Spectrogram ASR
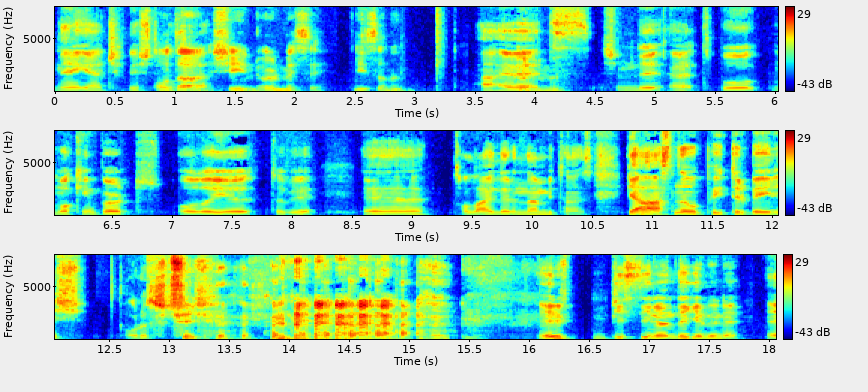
Neye gerçekleşti O mesela? da şeyin ölmesi. Lisa'nın. Ha evet. bölümü. Şimdi evet bu Mockingbird olayı tabii e, olaylarından bir tanesi. Ya aslında bu Peter Baelish orası çocuğu. Herif pisliğin önde geleni. E,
